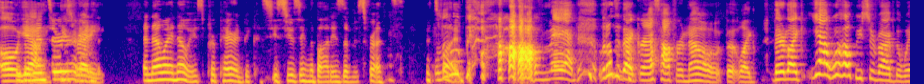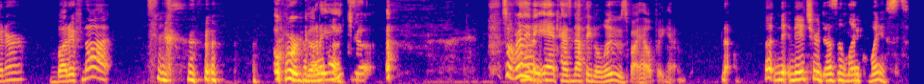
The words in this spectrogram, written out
Oh yeah, winter he's ready. And, and, now I know he's prepared because he's using the bodies of his friends. It's little, oh man, little did that grasshopper know that like they're like, yeah, we'll help you survive the winter, but if not, We're gonna eat you. so really, the ant has nothing to lose by helping him. No, but n- nature doesn't like waste.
